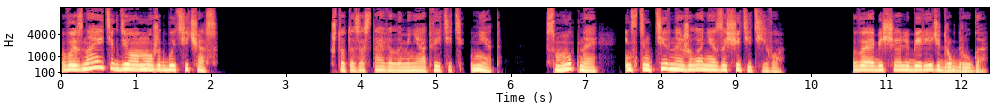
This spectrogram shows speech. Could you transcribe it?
Вы знаете, где он может быть сейчас?» Что-то заставило меня ответить «нет». Смутное, инстинктивное желание защитить его. «Вы обещали беречь друг друга.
